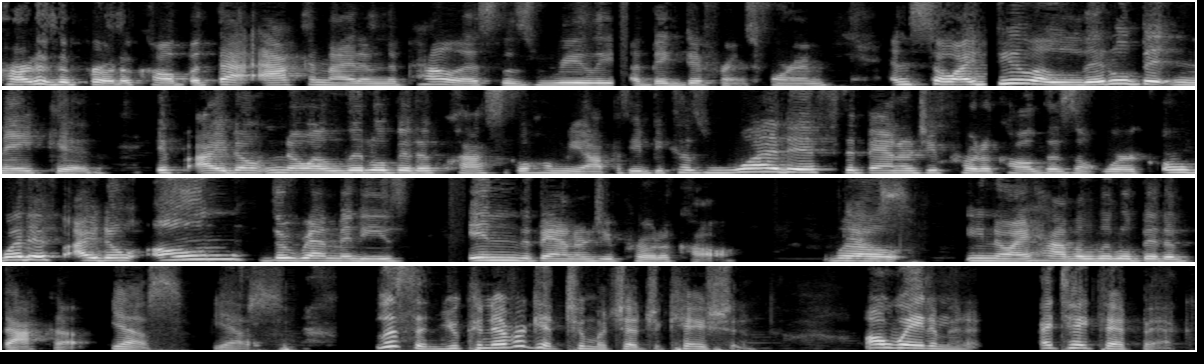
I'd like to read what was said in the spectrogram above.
part of the protocol, but that aconitum napellus was really a big difference for him. And so I feel a little bit naked if I don't know a little bit of classical homeopathy because what if the Banerjee protocol doesn't work? Or what if I don't own the remedies in the Banerjee protocol? Well, yes. you know, I have a little bit of backup. Yes, yes. Listen, you can never get too much education. Oh, wait a minute. I take that back.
